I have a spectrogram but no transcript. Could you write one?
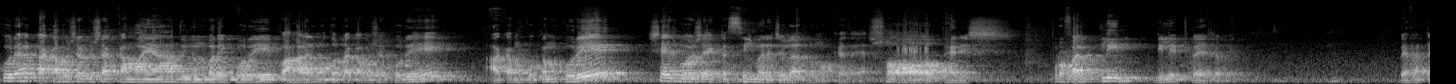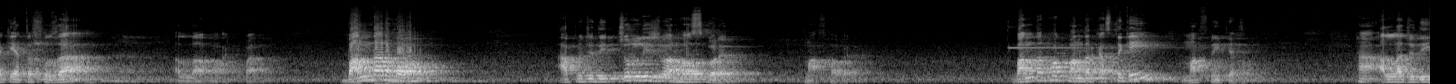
করে টাকা পয়সা পয়সা কামায়া, দুই নম্বরে করে, পাহাড়ের মতো টাকা পয়সা করে, আকাম কুকাম করে, শেষ বয়সে একটা সিল মেরে চলে আসলো মক্কা যায়। সব ভ্যানিশ। প্রোফাইল ক্লিন, ডিলিট হয়ে যাবে। ব্যাপারটা কি এত সোজা? আল্লাহ আকবার। বান্দার হক আপনি যদি চল্লিশ বার হজ করেন, মাফ হবে না। বান্দার হক বান্দার কাছ থেকেই মাফ নিতে হবে। হ্যাঁ আল্লাহ যদি,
